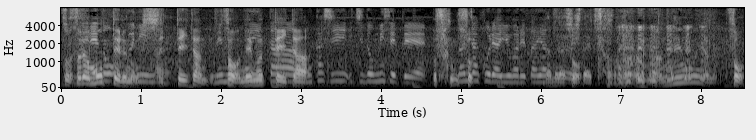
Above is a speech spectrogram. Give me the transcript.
そうそれを持ってるのを地知っていたんでそう眠っていた。昔一度見せて そうそう。なんじゃこりゃ言われたやつ。ダメ出ししたやつを何年後になるそう。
